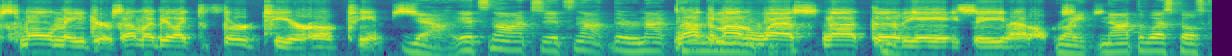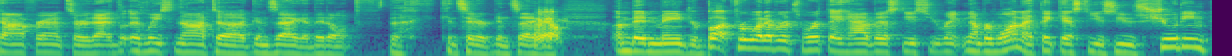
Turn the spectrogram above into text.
small majors. That might be like the third tier of teams. Yeah, it's not. It's not. They're not. Not the Mountain West. Not the, the AAC. Not all. Right. Not the West Coast Conference, or that. At least not uh, Gonzaga. They don't consider Gonzaga Yeah. A mid major. But for whatever it's worth, they have SDSU ranked number one. I think SDSU's shooting,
